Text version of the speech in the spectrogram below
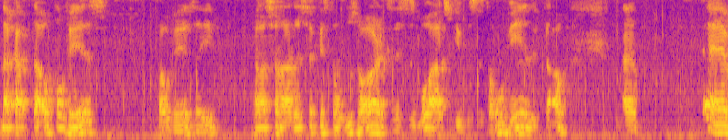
da capital, talvez, talvez aí relacionado a essa questão dos orcs, esses boatos que vocês estão ouvindo e tal. É, é,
